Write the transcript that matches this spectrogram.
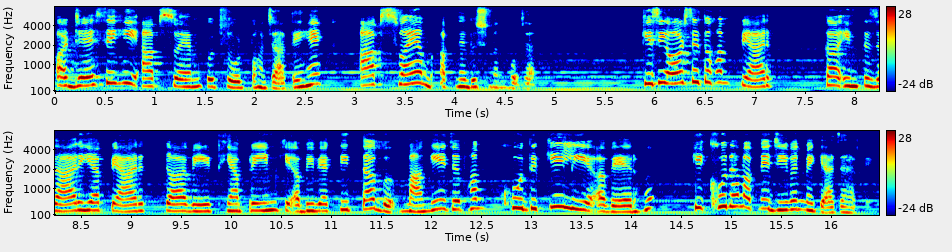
और जैसे ही आप स्वयं को चोट पहुंचाते हैं, आप स्वयं अपने दुश्मन हो जाते हैं। किसी और से तो हम प्यार का इंतज़ार या प्यार का वेट या प्रेम की अभिव्यक्ति तब मांगे जब हम खुद के लिए अवेयर हों कि खुद हम अपने जीवन में क्या चाहते हैं।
